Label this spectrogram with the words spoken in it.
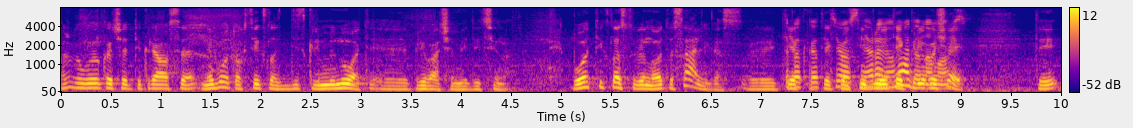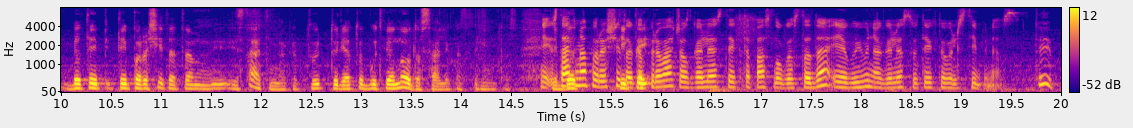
Aš galvoju, kad čia tikriausia nebuvo toks tikslas diskriminuoti e, privačią mediciną. Buvo tikslas suvienoti sąlygas e, tiek, taip, tiek valstybėje, tiek privačiai. Tai, bet taip, taip parašyta tam įstatymė, kad tu, turėtų būti vienodos sąlygos priimtos. Įstatymė parašyta, tai, kad privačios galės teikti paslaugas tada, jeigu jų negalės suteikti valstybinės. Taip.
